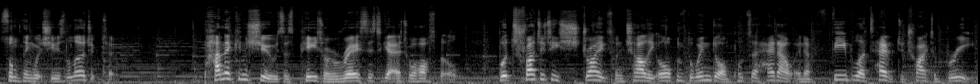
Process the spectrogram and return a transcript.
something which she is allergic to. Panic ensues as Peter races to get her to a hospital, but tragedy strikes when Charlie opens the window and puts her head out in a feeble attempt to try to breathe,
